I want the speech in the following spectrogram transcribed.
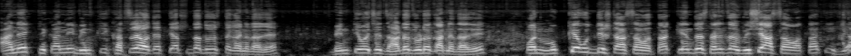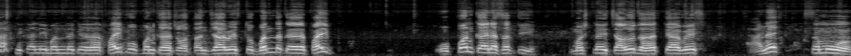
अनेक ठिकाणी भिंती खचल्या होत्या त्यासुद्धा दुरुस्त करण्यात आल्या. भिंतीवरचे झाडं झुडं काढण्यात आले. पण मुख्य उद्दिष्ट असा होता केंद्रस्थानीचा विषय असा होता की ह्या ठिकाणी बंद केलेला पाईप ओपन करायचा होता. आणि ज्यावेळेस तो बंद केलेला पाईप ओपन करण्यासाठी मशिनरी चालू झाल्या त्यावेळेस अनेक समूह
